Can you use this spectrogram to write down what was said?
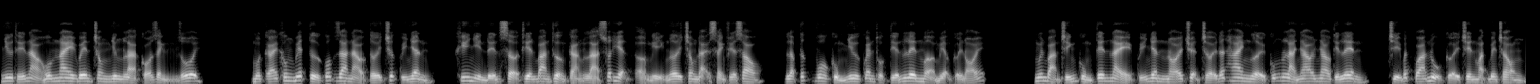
như thế nào hôm nay bên trong nhưng là có rảnh rỗi. Một cái không biết từ quốc gia nào tới trước quý nhân, khi nhìn đến sở thiên ban thưởng càng là xuất hiện ở nghỉ ngơi trong đại sành phía sau, lập tức vô cùng như quen thuộc tiến lên mở miệng cười nói. Nguyên bản chính cùng tên này quý nhân nói chuyện trời đất hai người cũng là nhao nhao tiến lên chỉ bất quá nụ cười trên mặt bên trong,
